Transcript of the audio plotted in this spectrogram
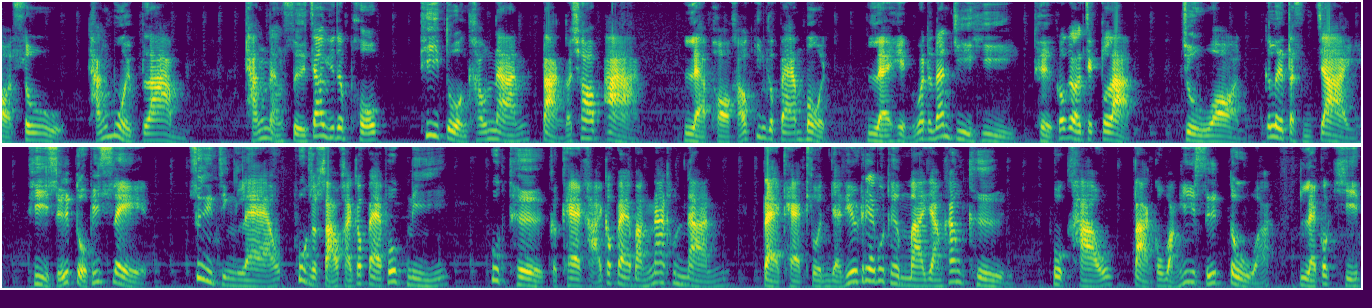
ต่อสู้ ทั้งมวยปล้ำทั้งหนังสือเจ้ายุทธภพที่ตัวของเขานั้นต่างก็ชอบอ่าน และพอเขากินกาแฟหมด และเห็นว่าด้านจีฮี เธอก็กำลังจะกลับ จูวอนก็เลยตัดสินใจ ที่ซื้อตั๋วพิเศษ ซึ่งจริงๆ แล้วพวกสาวๆขายกาแฟพวกนี้ พวกเธอก็แค่ขายกาแฟบางหน้าเท่านั้น แต่แขกส่วนใหญ่ที่เรียกพวกเธอมายามค่ำคืน พวกเขาต่างก็หวังที่จะซื้อตั๋ว และก็คิด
